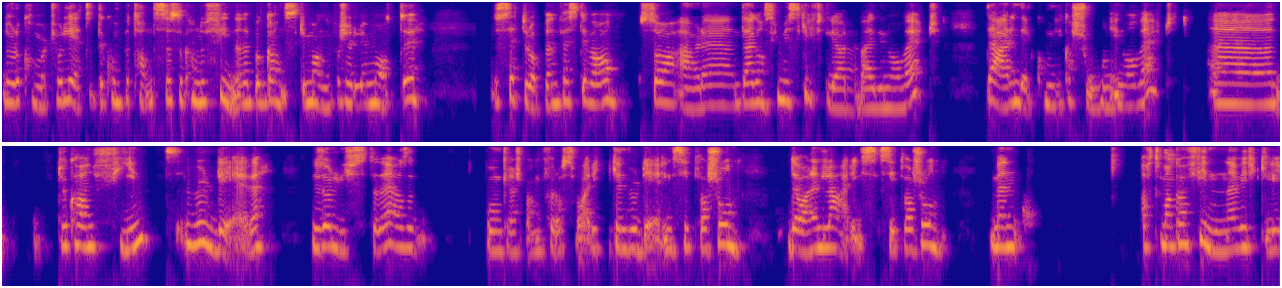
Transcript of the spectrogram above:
når det kommer til å lete etter kompetanse, så kan du finne det på ganske mange forskjellige måter. Du setter opp en festival, så er det, det er ganske mye skriftlig arbeid involvert. Det er en del kommunikasjon involvert. Uh, du kan fint vurdere, hvis du har lyst til det altså, Boom Crash Bang for oss var ikke en vurderingssituasjon, det var en læringssituasjon. Men at man kan finne virkelig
